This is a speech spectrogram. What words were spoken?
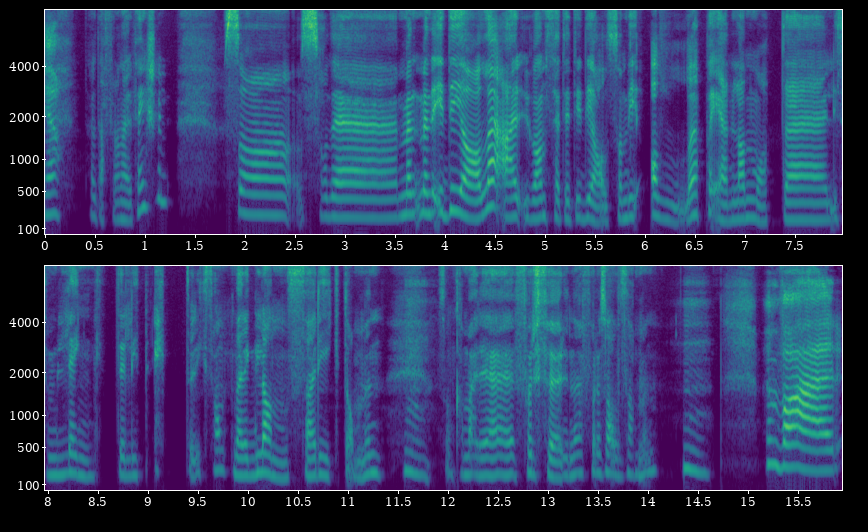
Ja. Det er jo derfor han er i fengsel. Så, så det, men, men, det ideale er uansett et ideal som vi alle på en eller annen måte liksom lengter litt etter. ikke sant? Den derre glansa rikdommen mm. som kan være forførende for oss alle sammen. Mm. Men hva er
